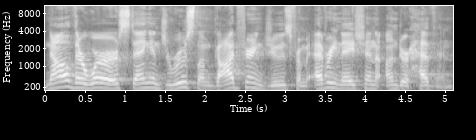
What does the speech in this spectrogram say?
Now there were staying in Jerusalem God fearing Jews from every nation under heaven.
